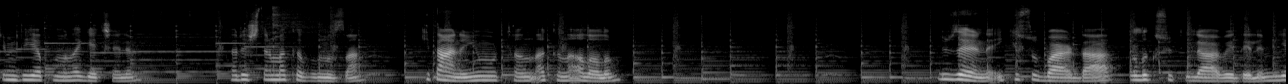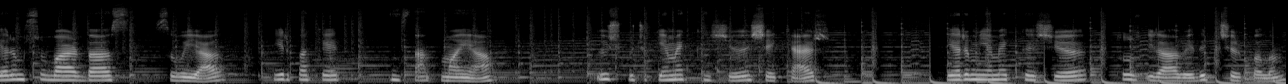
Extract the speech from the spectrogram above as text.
Şimdi yapımına geçelim. Karıştırma kabımıza 2 tane yumurtanın akını alalım. Üzerine 2 su bardağı ılık süt ilave edelim. Yarım su bardağı sıvı yağ, 1 paket instant maya, 3,5 yemek kaşığı şeker, yarım yemek kaşığı tuz ilave edip çırpalım.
